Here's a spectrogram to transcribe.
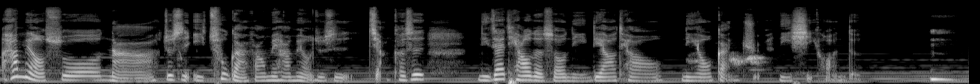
他没有说拿，就是以触感方面他没有就是讲，可是你在挑的时候，你一定要挑你有感觉、你喜欢的。嗯。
